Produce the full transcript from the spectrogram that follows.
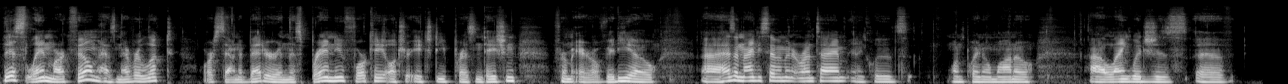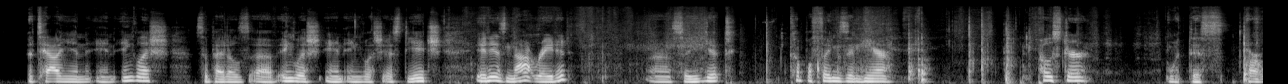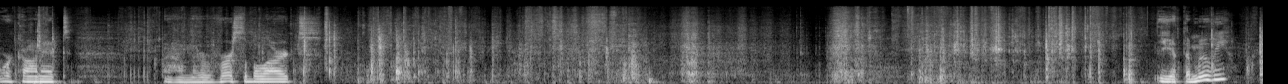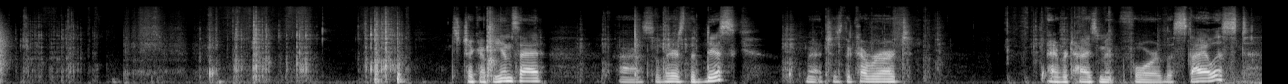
This landmark film has never looked or sounded better in this brand new 4K Ultra HD presentation from Arrow Video. Uh, has a 97 minute runtime and includes 1.0 mono uh, languages of Italian and English, subtitles of English and English SDH. It is not rated, uh, so you get a couple things in here. Poster with this artwork on it, um, the reversible art. You get the movie. Let's check out the inside. Uh, so there's the disc, matches the cover art. Advertisement for the stylist.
